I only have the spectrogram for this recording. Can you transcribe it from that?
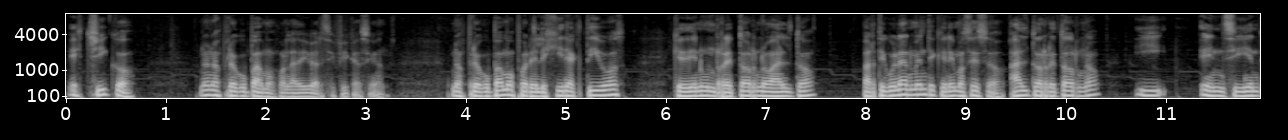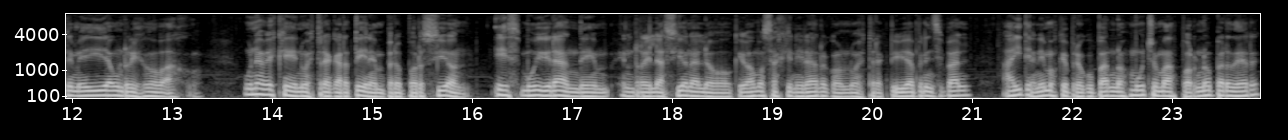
es chico, no nos preocupamos por la diversificación. Nos preocupamos por elegir activos que den un retorno alto. Particularmente queremos eso, alto retorno y en siguiente medida un riesgo bajo. Una vez que nuestra cartera en proporción es muy grande en, relación a lo que vamos a generar con nuestra actividad principal, ahí tenemos que preocuparnos mucho más por no perder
